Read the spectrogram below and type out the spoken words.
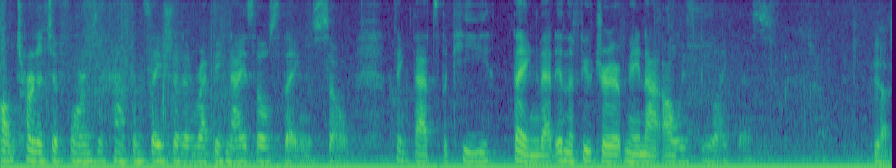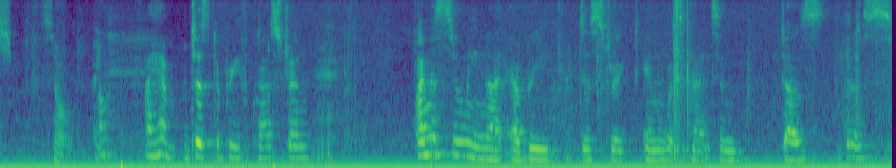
alternative forms of compensation and recognize those things. So I think that's the key thing, that in the future, it may not always be like this. Yes. So, I have just a brief question. I'm assuming not every district in Wisconsin does this,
